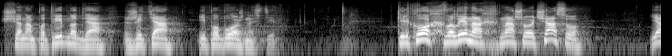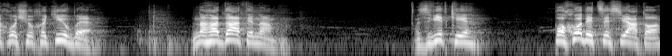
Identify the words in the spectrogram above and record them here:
що нам потрібно для життя і побожності. Кількох хвилинах нашого часу я хочу, хотів би нагадати нам, звідки походить це свято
